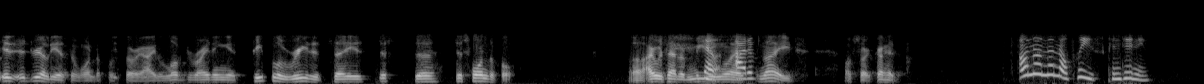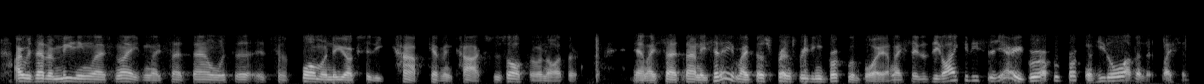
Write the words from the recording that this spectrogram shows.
it, it really is a wonderful story. I loved writing it. People who read it say it's just uh, just wonderful. Uh, I was at a meeting Now, last of- night. Oh, sorry. Go ahead. Oh no no no! Please continue. I was at a meeting last night, and I sat down with a, it's a former New York City cop, Kevin Cox, who's also an author. And I sat down. He said, "Hey, my best friend's reading Brooklyn Boy." And I said, "Does he like it?" He said, "Yeah, he grew up in Brooklyn. He's loving it." And I said,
